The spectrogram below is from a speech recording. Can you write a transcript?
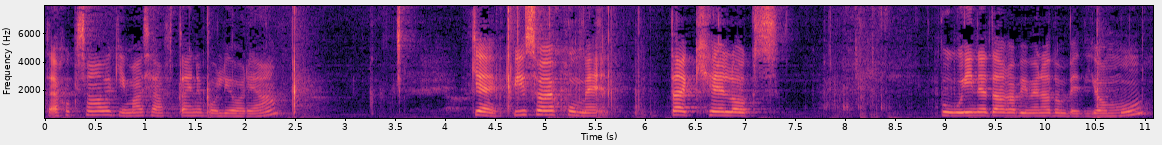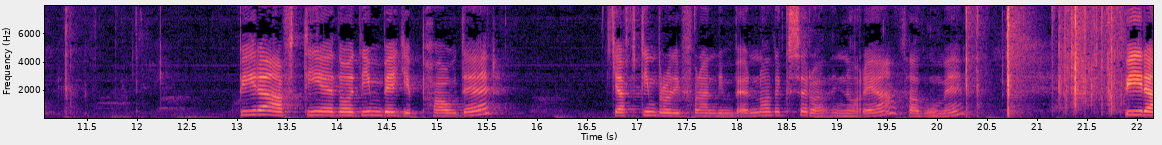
Τα έχω ξαναδοκιμάσει, αυτά είναι πολύ ωραία. Και πίσω έχουμε τα Kellogg's που είναι τα αγαπημένα των παιδιών μου. Πήρα αυτή εδώ την baking powder και αυτήν πρώτη φορά την παίρνω, δεν ξέρω αν είναι ωραία, θα δούμε. Πήρα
